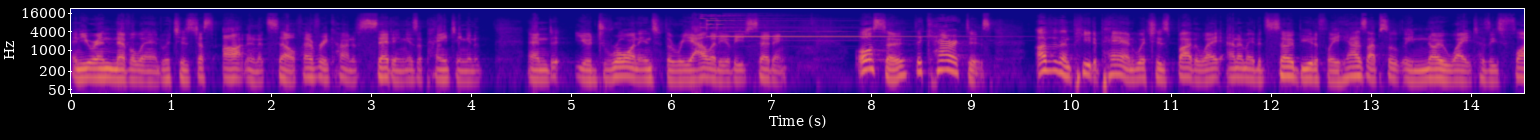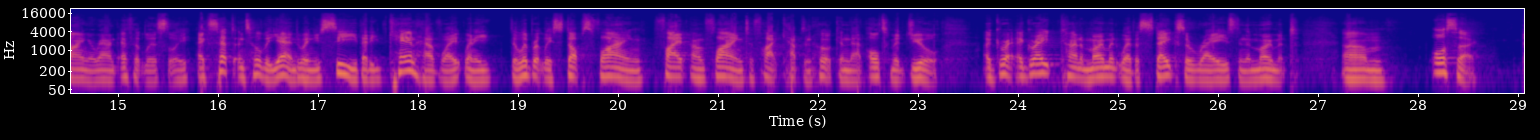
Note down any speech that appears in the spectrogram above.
and you're in Neverland, which is just art in itself. Every kind of setting is a painting, and, it, and you're drawn into the reality of each setting. Also, the characters. Other than Peter Pan, which is, by the way, animated so beautifully, he has absolutely no weight as he's flying around effortlessly, except until the end when you see that he can have weight when he deliberately stops flying, fight, um, flying to fight Captain Hook in that ultimate duel. A great, a great kind of moment where the stakes are raised in the moment. Um, also,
